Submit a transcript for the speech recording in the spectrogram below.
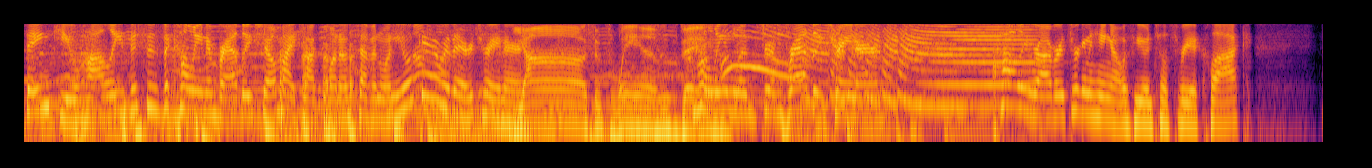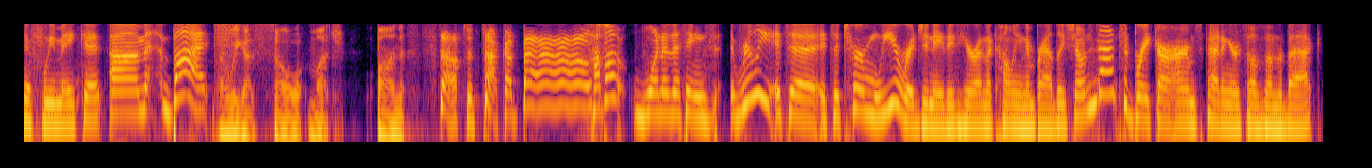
Thank you, Holly. This is the Colleen and Bradley show, My Talk 1071. You okay over there, Traynor? Yes, it's Wednesday. Colleen Lindstrom, Bradley Traynor, Holly Roberts. We're going to hang out with you until three o'clock if we make it. Um, but Oh, we got so much fun stuff to talk about. how about one of the things? Really, it's a it's a term we originated here on the Colleen and Bradley show. Not to break our arms, patting ourselves on the back.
